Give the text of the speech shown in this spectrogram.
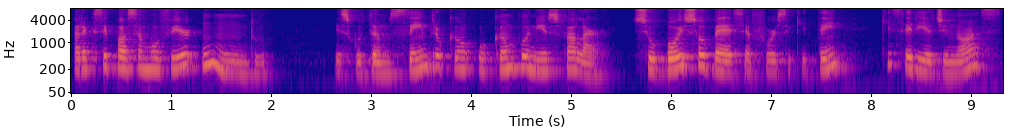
para que se possa mover um mundo. Escutamos sempre o camponês falar: se o boi soubesse a força que tem, que seria de nós?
